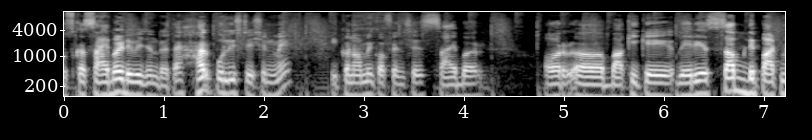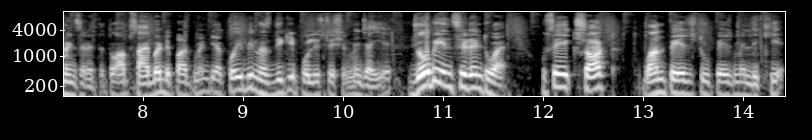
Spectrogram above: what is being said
उसका साइबर डिवीज़न रहता है। हर पुलिस स्टेशन में इकोनॉमिक ऑफेंसेस साइबर और बाकी के वेरियस सब डिपार्टमेंट्स रहते हैं। तो आप साइबर डिपार्टमेंट या कोई भी नज़दीकी पुलिस स्टेशन में जाइए जो भी इंसिडेंट हुआ है उसे एक short one page two page में लिखिए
